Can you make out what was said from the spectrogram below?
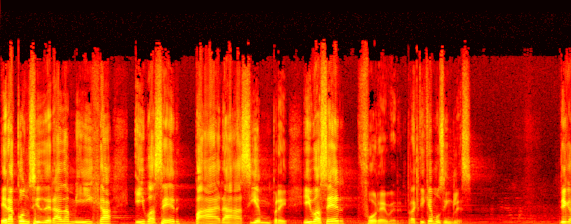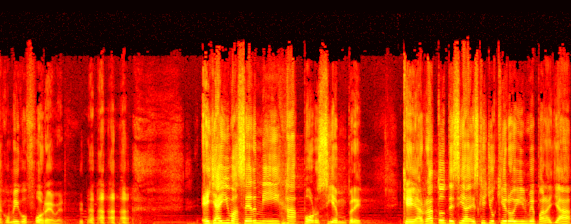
era considerada mi hija, iba a ser para siempre, iba a ser forever. Practiquemos inglés. Diga conmigo forever. ella iba a ser mi hija por siempre. Que a ratos decía, es que yo quiero irme para allá.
